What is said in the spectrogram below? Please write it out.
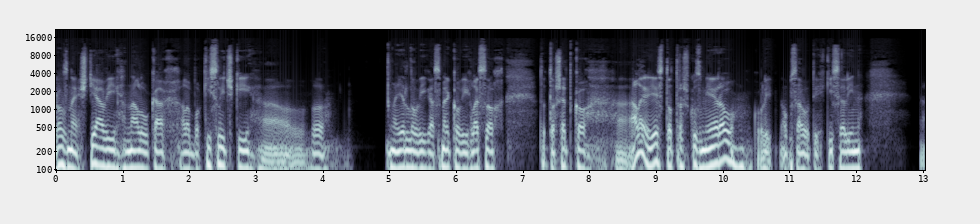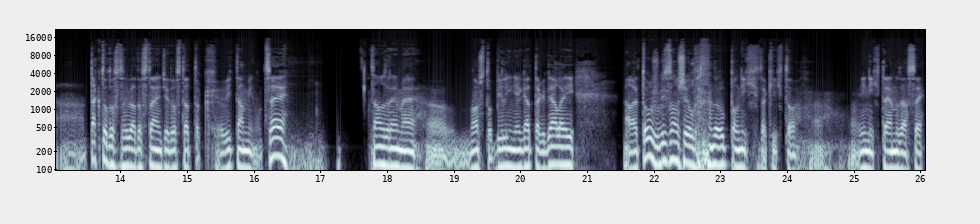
rôzne šťavy na lúkach alebo kysličky v jedlových a smrkových lesoch. Toto všetko, ale je to trošku zmierou kvôli obsahu tých kyselín. A takto do seba dostanete dostatok vitamínu C, samozrejme e, množstvo byliniek a tak ďalej, ale to už by som šiel do úplných takýchto e, iných tém zase.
